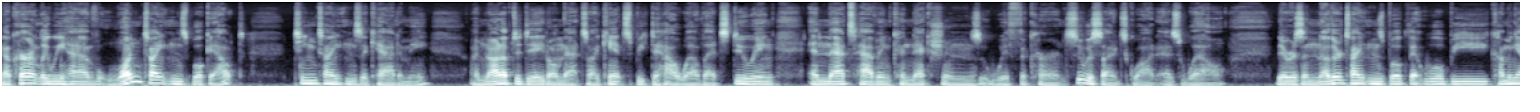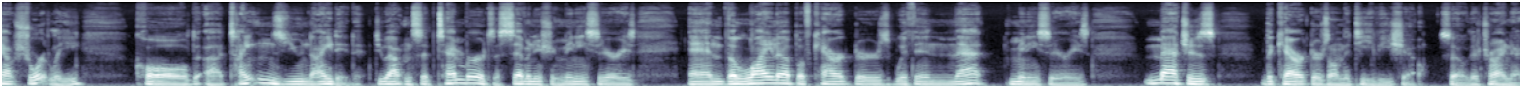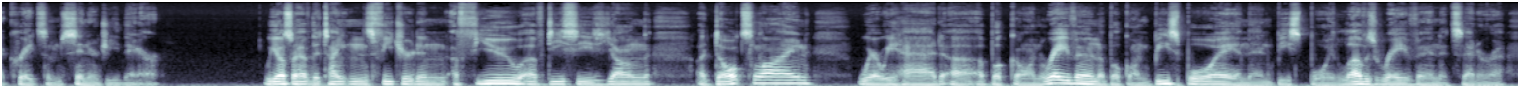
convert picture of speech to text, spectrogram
Now, currently, we have one Titans book out, Teen Titans Academy. I'm not up to date on that, so I can't speak to how well that's doing, and that's having connections with the current Suicide Squad as well. There is another Titans book that will be coming out shortly called uh, Titans United, due out in September. It's a seven issue miniseries, and the lineup of characters within that miniseries matches the characters on the TV show. So they're trying to create some synergy there. We also have the Titans featured in a few of DC's young adults line, where we had uh, a book on Raven, a book on Beast Boy, and then Beast Boy loves Raven, etc.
